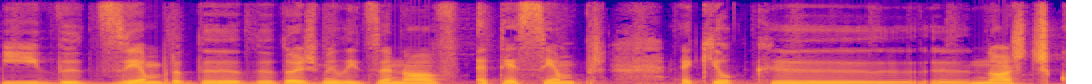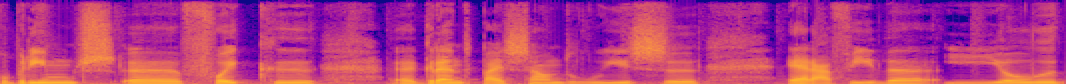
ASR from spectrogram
E de dezembro de, de 2019 até sempre, aquilo que uh, nós descobrimos foi que a grande paixão do Luís era a vida e ele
